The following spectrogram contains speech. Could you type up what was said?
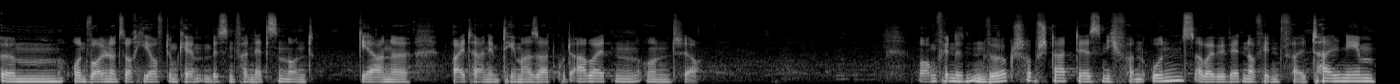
ähm, und wollen uns auch hier auf dem Camp ein bisschen vernetzen und gerne weiter an dem Thema Saatgut arbeiten. Und ja. Morgen findet ein Workshop statt, der ist nicht von uns, aber wir werden auf jeden Fall teilnehmen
